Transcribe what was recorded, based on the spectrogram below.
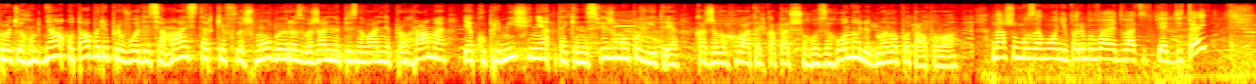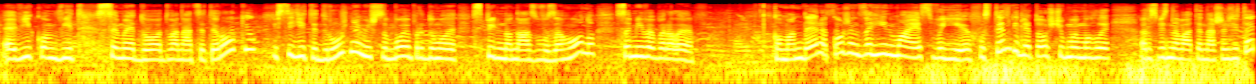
Протягом дня у таборі проводяться майстерки, флешмоби, розважально-пізнавальні програми як у приміщенні, так і на свіжому повітрі, каже вихователька першого загону Людмила Потапова. В нашому загоні перебуває 25 дітей е, віком від 7 до 12 років. Всі діти дружні між собою придумали спільну назву загону. Самі вибрали командира. Кожен загін має свої хустинки для того, щоб ми могли розпізнавати наших дітей.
